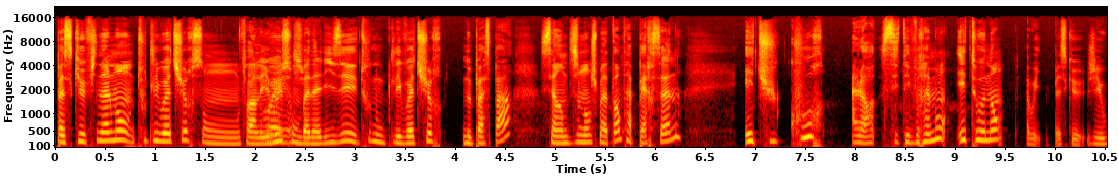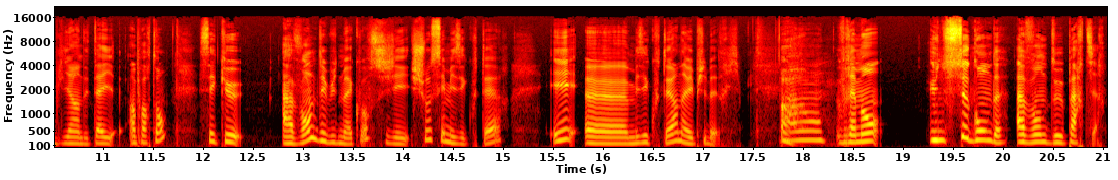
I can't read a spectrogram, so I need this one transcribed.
parce que finalement, toutes les voitures sont. Enfin, les Ouais, rues sont sûr. banalisées et tout, donc les voitures ne passent pas. C'est un dimanche matin, t'as personne. Et tu cours. Alors, c'était vraiment étonnant. Ah oui, parce que j'ai oublié un détail important. C'est que avant le début de ma course, j'ai chaussé mes écouteurs et euh, mes écouteurs n'avaient plus de batterie. Ah non. Vraiment une seconde avant de partir.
